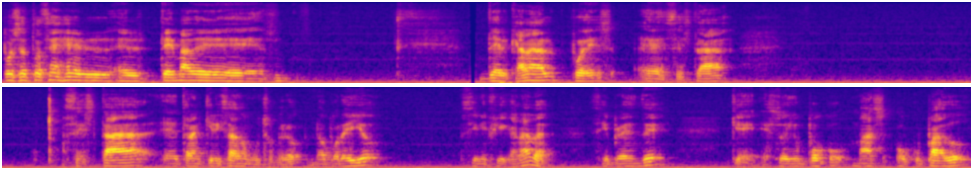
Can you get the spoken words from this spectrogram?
pues entonces el, tema de del canal pues eh, se está se está eh, tranquilizando mucho, pero no por ello significa nada, simplemente que estoy un poco más ocupado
